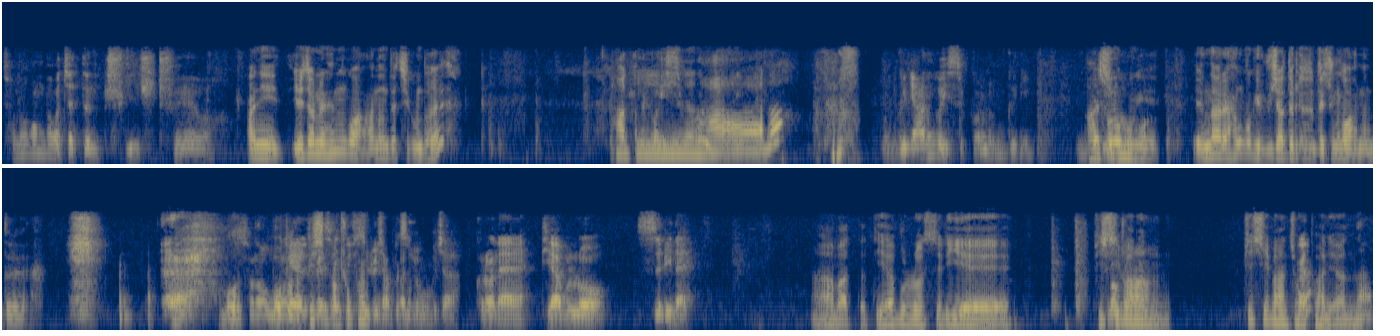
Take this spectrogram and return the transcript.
손오공도 어쨌든 주긴 주예요. 아니 예전에 했는 거 아는데 지금도 해? 하기는 하나? 은근히 하는 거 있을 걸 은근히. 아, 아니 뭐. 옛날에 한국에 위자들이도 내준 거 아는데 뭐 뭐더라 PC방 초판 뉴스를 잠깐 좀 있었고 보자. 그러네 디아블로 3네. 아, 맞다. 디아블로 3의 PC방, PC방 종판이었나?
